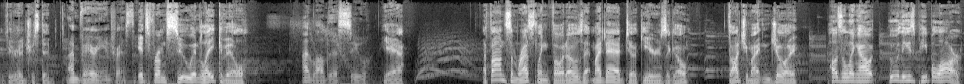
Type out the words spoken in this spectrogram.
If you're interested, I'm very interested. it's from Sue in Lakeville. I love this, Sue. Yeah. I found some wrestling photos that my dad took years ago. Thought you might enjoy puzzling out who these people are.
